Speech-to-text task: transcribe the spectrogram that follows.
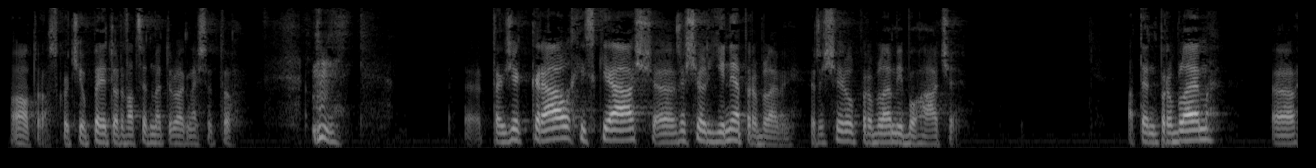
oh, to skočí opět, je to 20 metrů, jak než se to takže král Chyskiáš eh, řešil jiné problémy. Řešil problémy boháče. A ten problém, uh,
